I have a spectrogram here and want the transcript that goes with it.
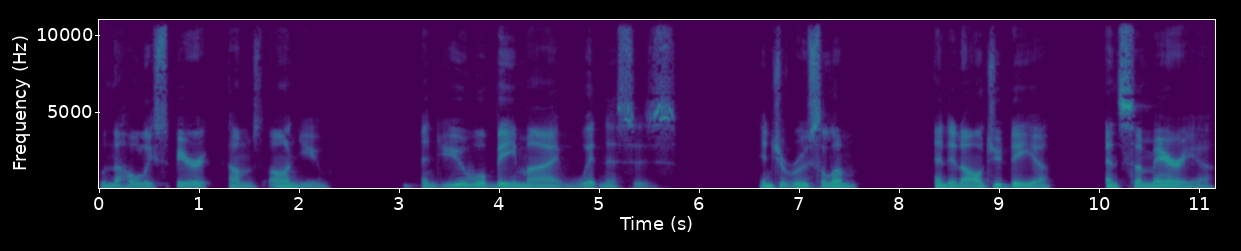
when the Holy Spirit comes on you, and you will be my witnesses in Jerusalem and in all Judea and Samaria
